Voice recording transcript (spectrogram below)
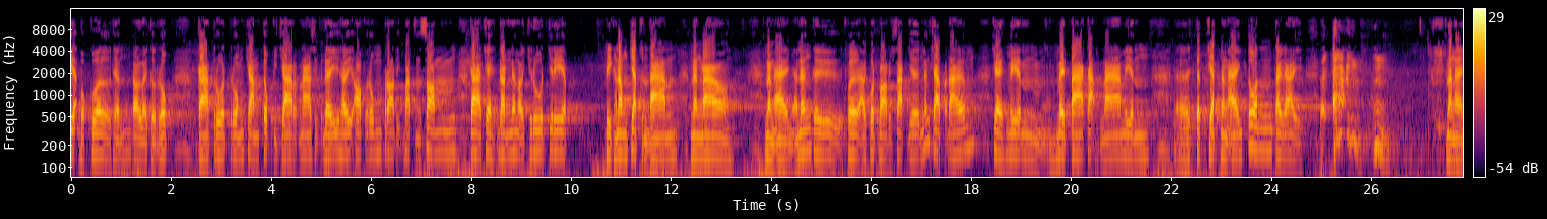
យៈបុគ្គលទាំងដល់តែគោរពការត្រួតត្រងចាំទុកពិចារណាសេចក្តីហើយអប់រំប្រតិបត្តិសន្សំការចេះដឹងនឹងឲ្យជ្រួតជ្រាបពីក្នុងចិត្តសន្តាននឹងមកនឹងឯងអាហ្នឹងគឺធ្វើឲ្យពុទ្ធបរិស័ទយើងនឹងចាប់ផ្ដើមចេះមានមេត្តាករុណាមាន ទឹកចិត្តនឹងឯងទន់ទៅហើយនឹងឯង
